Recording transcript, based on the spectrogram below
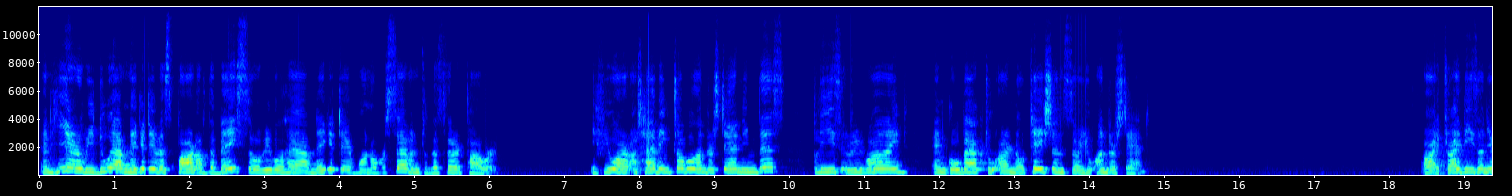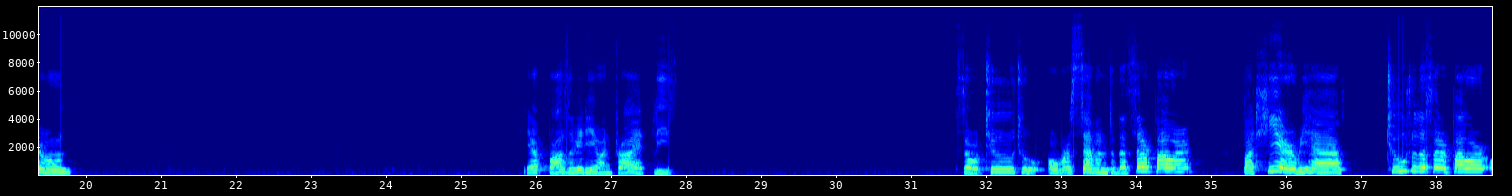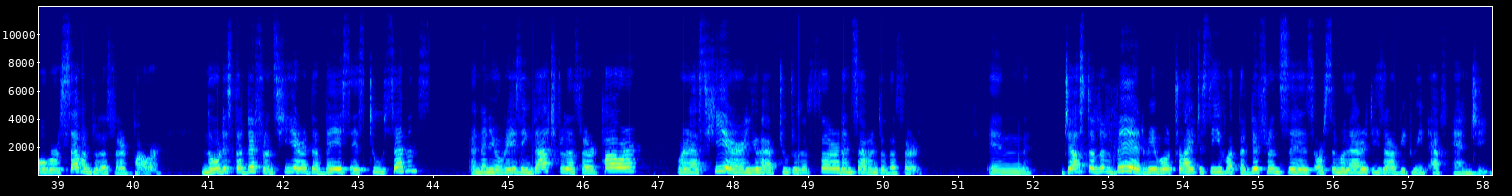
And here we do have negative as part of the base, so we will have negative 1 over 7 to the third power. If you are having trouble understanding this, please rewind and go back to our notation so you understand. All right, try these on your own. Yep, pause the video and try it, please. So 2 to over 7 to the third power. But here we have 2 to the third power over 7 to the third power. Notice the difference. Here the base is 2 sevenths, and then you're raising that to the third power. Whereas here you have 2 to the third and 7 to the third. In just a little bit, we will try to see what the differences or similarities are between f and g.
